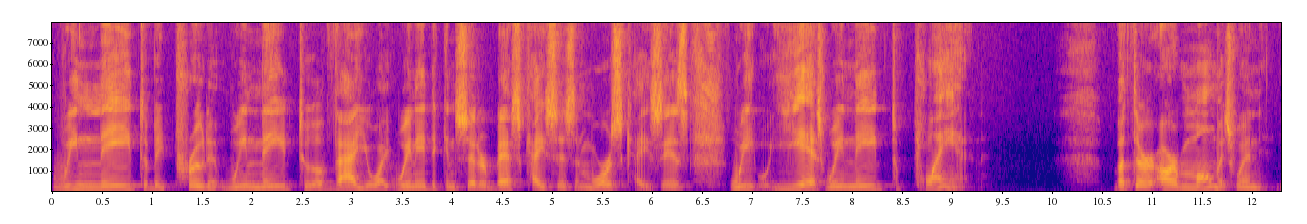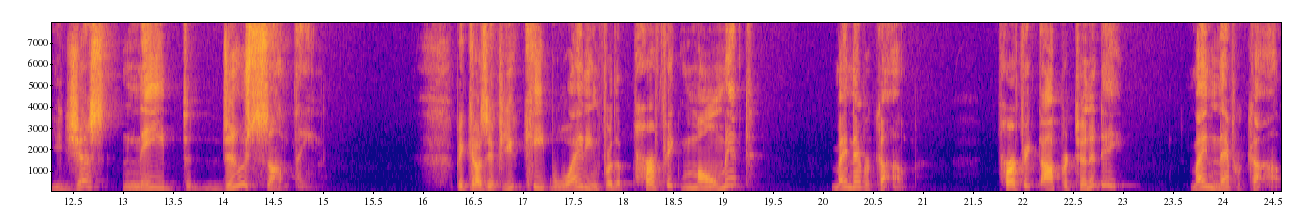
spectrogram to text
we need to be prudent. We need to evaluate. We need to consider best cases and worst cases. We, yes, we need to plan. But there are moments when you just need to do something. Because if you keep waiting for the perfect moment, may never come. Perfect opportunity may never come.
